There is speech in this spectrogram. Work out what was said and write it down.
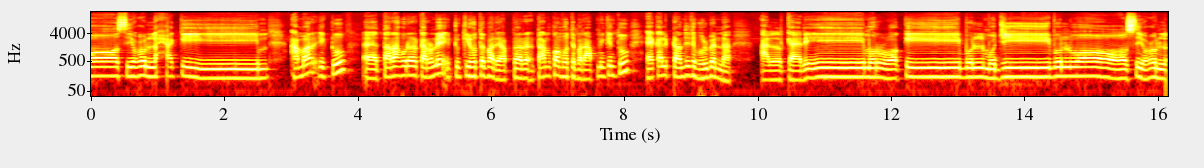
ওয়াসিউল হাকিম। আমার একটু তাড়াহুড়ার কারণে একটু কি হতে পারে, আপনার টান কম হতে পারে। আপনি কিন্তু একালিপ টান দিতে ভুলবেন না। কারিমুর রকিবুল মুজিবুল ওয়াসিউল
